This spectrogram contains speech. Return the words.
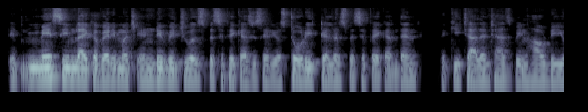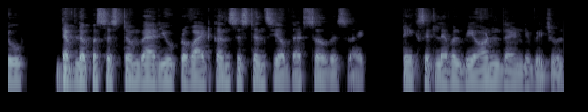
It may seem like a very much individual specific, as you said, your storyteller specific. And then the key challenge has been how do you develop a system where you provide consistency of that service, right? Takes it level beyond the individual.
